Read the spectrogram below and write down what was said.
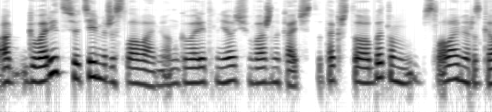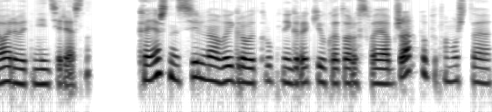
а говорит все теми же словами. Он говорит, мне очень важно качество. Так что об этом словами разговаривать неинтересно. Конечно, сильно выигрывают крупные игроки, у которых своя обжарка, потому что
